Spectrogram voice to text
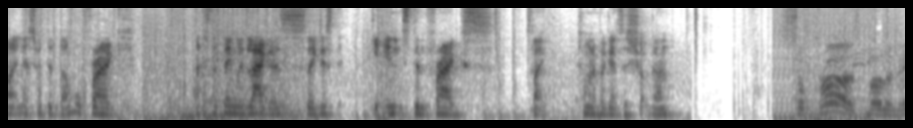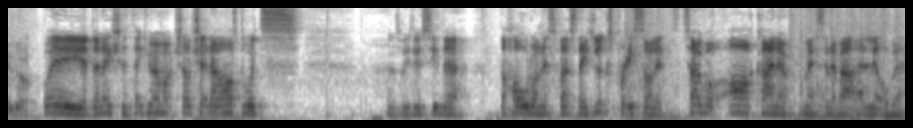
Lightness with the double frag. That's the thing with laggers. They just get instant frags. It's like coming up against a shotgun. Surprise, MerlinatoR. Wait, a donation. Thank you very much. I'll check that afterwards. As we do see the, the hold on this first stage. Looks pretty solid. Turbo are kind of messing about a little bit.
